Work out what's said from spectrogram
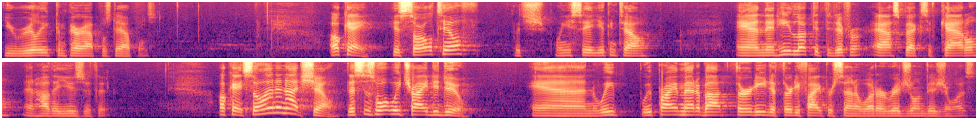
you really compare apples to apples. Okay, his soil tilth, which when you see it, you can tell. And then he looked at the different aspects of cattle and how they used with it. Okay, so in a nutshell, this is what we tried to do. And we, we probably met about 30 to 35% of what our original vision was.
